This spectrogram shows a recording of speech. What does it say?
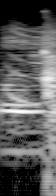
Thank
